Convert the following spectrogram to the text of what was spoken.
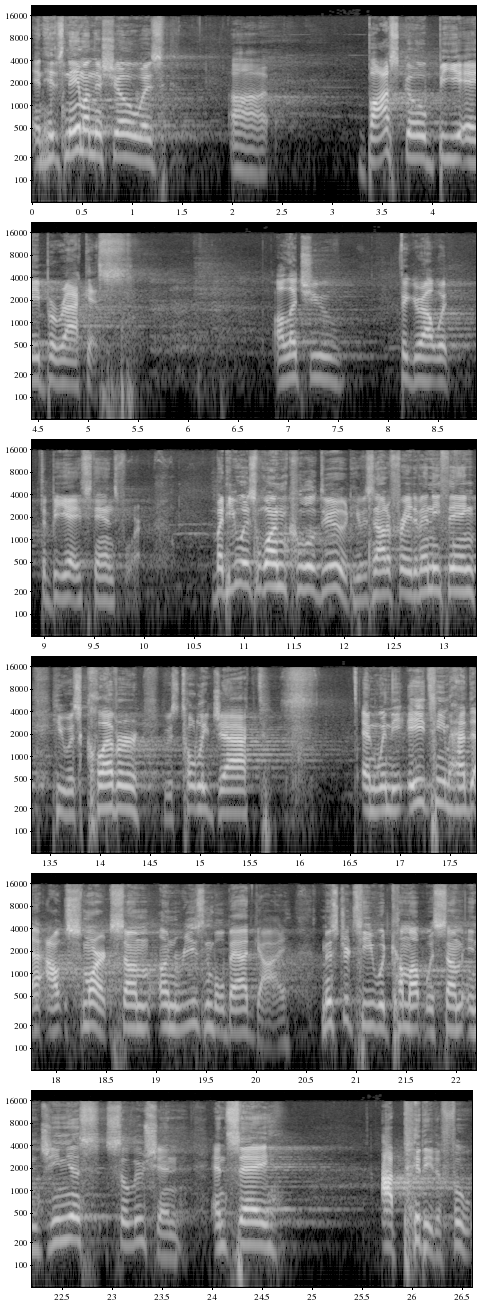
And his name on the show was uh, Bosco B.A. Baracus. I'll let you figure out what the BA stands for. But he was one cool dude. He was not afraid of anything. He was clever. He was totally jacked. And when the A team had to outsmart some unreasonable bad guy, Mr. T would come up with some ingenious solution and say, I pity the fool.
